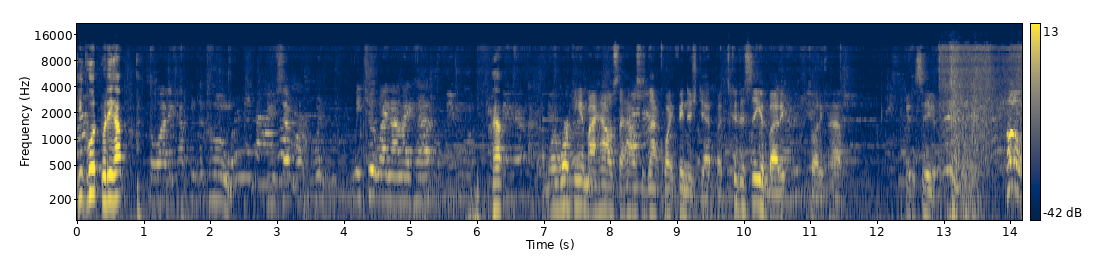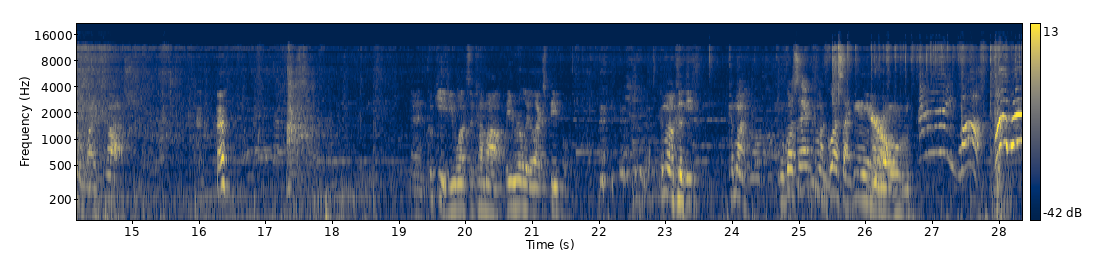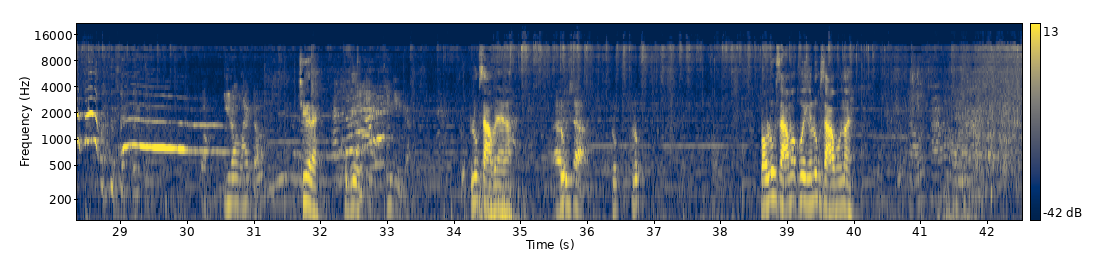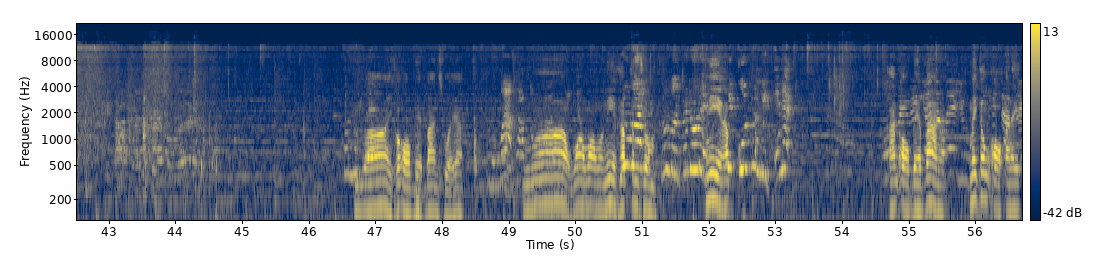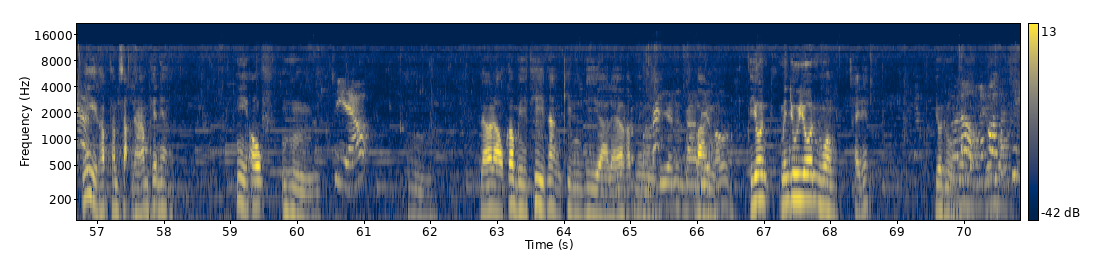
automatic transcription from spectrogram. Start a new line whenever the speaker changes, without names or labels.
พี่กุ๊ดสวัสดีครับ
สวัสดีครับคุณกระทุ่งยูซับคุณมีชุดว่ายน้ำไหมครับ
ครับ
We're working at my house. The house is not quite finished yet, but it's good to see you, buddy. สวัสดีครับ Good to see you. Oh my gosh and Cookie, he wants to come out. He really likes people. Come on, Cookie. Come on. We'll go outside. Come on, go outside. You don't like dogs.
ชื่ออะไรคุกกี้
Cookie guy.
ลูกสาวไปไหนล่ะ
Uh, who's up?
ลูกลูกบอกลูกสาวมาคุยกับลูกสาวผมหน่อย ว้ายเขาออกแบบบ้านสวยอะ
หนูมากครับ
ว้าวว้าวว้าวนี่ครับท่านผู้ชม
ลูกหนึ่งไปดูดิ
นี่ครับ
พี่กุ้นผลิตไอ้เนี่ย
การออกแบบบ้านอะไม่ต้องออกอะไรนี่ครับทำสระน้ำแค่เนี้ยนี่เอาอือหือ
ทีแล้ว
อืมแล้วเราก็มีที่นั่งกินเบียร์แล้วครับในนี้
เบียร์นั่นบาร์
บาง
เบียร์เขา
โยนเมนยูโยนห่วงใส่ดิโยนห่วง
เราไม่พอสักที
